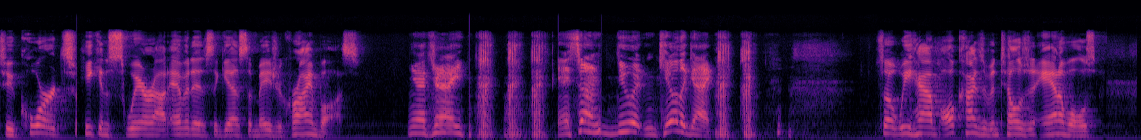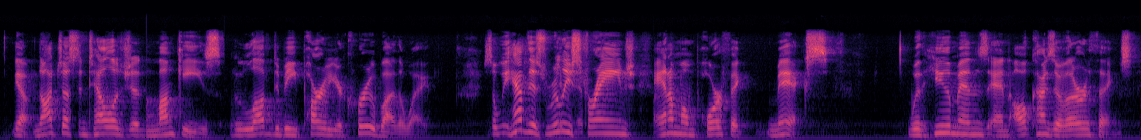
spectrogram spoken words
to court. so He can swear out evidence against a major crime boss. Yeah, that's right. I saw him do it and kill the guy. So we have all kinds of intelligent animals, yeah, not just intelligent monkeys who love to be part of your crew, by the way. So we have this really strange animomorphic mix with humans and all kinds of other things,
